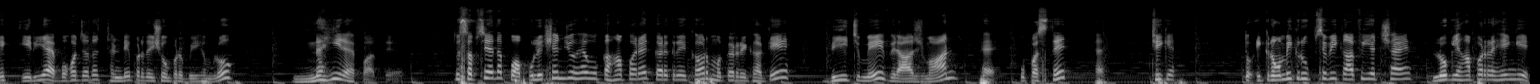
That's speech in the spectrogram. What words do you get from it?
एक एरिया है, बहुत ज़्यादा ठंडे प्रदेशों पर भी हम लोग नहीं रह पाते हैं। तो सबसे ज़्यादा पॉपुलेशन जो है वो कहाँ पर है? कर्क रेखा और मकर रेखा के बीच में विराजमान है, उपस्थित है। ठीक है? तो इकोनॉमिक रूप से भी काफ़ी अच्छा है। लोग यहाँ पर रहेंगे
